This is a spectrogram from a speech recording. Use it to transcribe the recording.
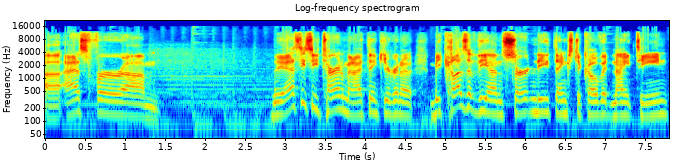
Uh, as for um, the SEC tournament, I think you're going to, because of the uncertainty thanks to COVID 19,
